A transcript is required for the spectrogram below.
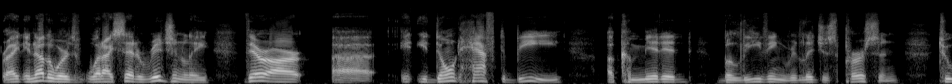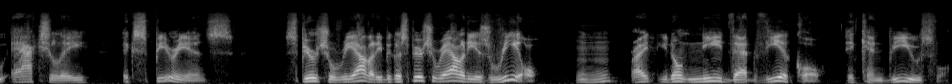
Right. In other words, what I said originally, there are uh, it, you don't have to be a committed, believing religious person to actually experience spiritual reality because spiritual reality is real Mm-hmm. right? You don't need that vehicle. It can be useful.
